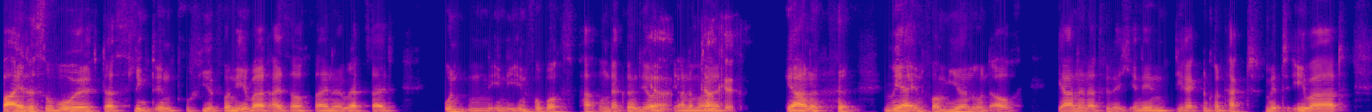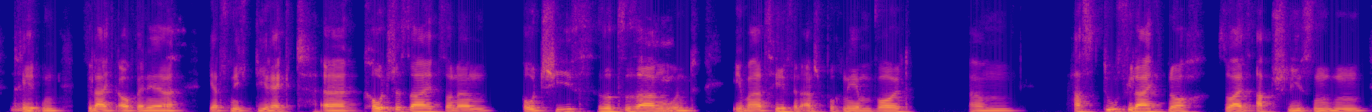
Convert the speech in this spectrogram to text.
beides, sowohl das LinkedIn-Profil von Ebert als auch seine Website unten in die Infobox packen. Da könnt ihr euch Ja, gerne mal danke. gerne mehr informieren und auch gerne natürlich in den direkten Kontakt mit Ebert Mhm. treten. Vielleicht auch, wenn ihr jetzt nicht direkt äh, Coaches seid, sondern Coaches sozusagen Mhm. Und Eberhards Hilfe in Anspruch nehmen wollt. Ähm, hast du vielleicht noch so als abschließenden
